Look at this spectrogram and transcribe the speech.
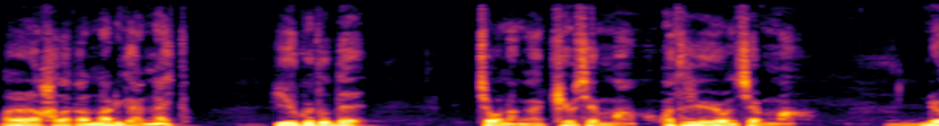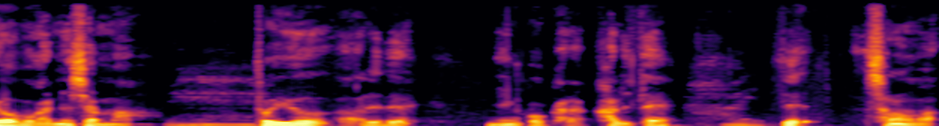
我々は裸になるやないと。いうことで長男が9,000万私が4,000万女房が2,000万。というあれで銀行から借りて、でそのまま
